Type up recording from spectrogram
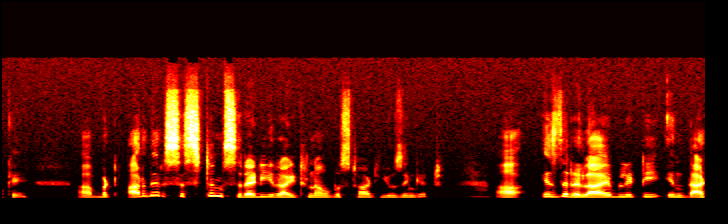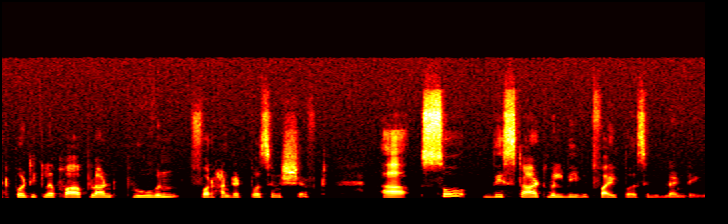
Okay. Uh, but are there systems ready right now to start using it? Uh, is the reliability in that particular power plant proven for 100% shift? Uh, so the start will be with 5% blending.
